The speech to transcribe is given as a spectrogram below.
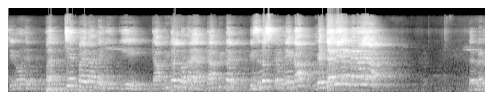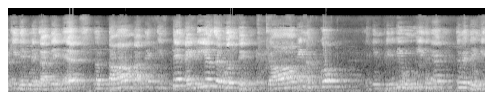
जिन्होंने बच्चे पैदा नहीं किए कैपिटल बनाया, कैपिटल बिज़नेस करने का मेटेरियल बनाया। जब लड़की देखने जाते हैं तो तमाम बातें कितने आइडियल से बोलते क्या भी नको लेकिन फिर भी उम्मीद है, तुम्हें देंगे।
